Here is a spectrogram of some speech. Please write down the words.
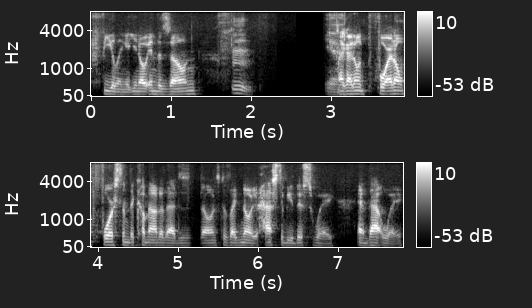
feeling it, you know, in the zone. Mm. Yeah. Like I don't for I don't force them to come out of that zone because like no, it has to be this way and that way.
